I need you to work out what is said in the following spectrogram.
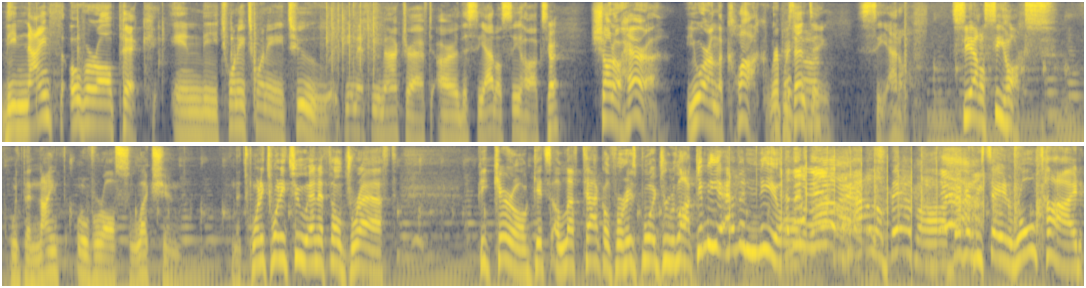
The ninth overall pick in the 2022 GMFB mock draft are the Seattle Seahawks. Okay. Shaun O'Hara, you are on the clock representing okay, Seattle. Seattle Seahawks with the ninth overall selection in the 2022 NFL Draft. Pete Carroll gets a left tackle for his boy Drew Lock. Give me Evan Neal. Evan Neal. Alabama. Yeah. They're going to be saying roll tide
